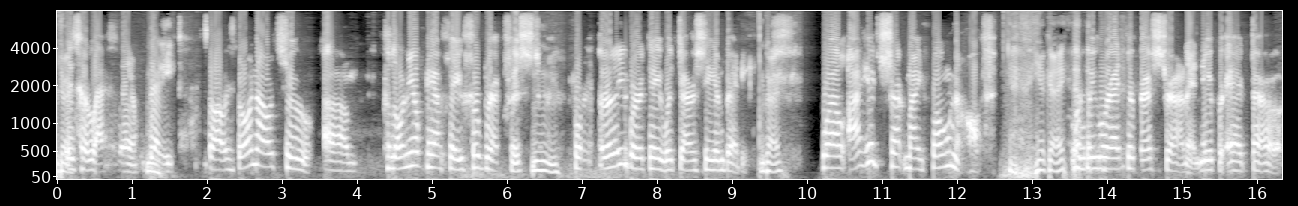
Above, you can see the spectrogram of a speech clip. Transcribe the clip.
Okay. is her last name, Betty. So I was going out to um, Colonial Cafe for breakfast Mhm. for an early birthday with Darcy and Betty. Okay. Well, I had shut my phone off okay. when we were at the restaurant at at the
